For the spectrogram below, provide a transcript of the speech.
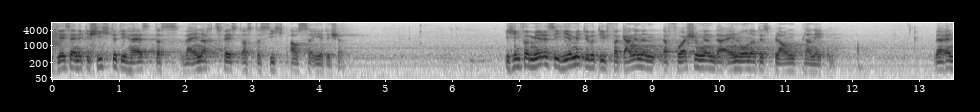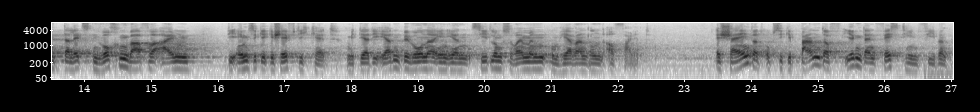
Ich lese eine Geschichte, die heißt Das Weihnachtsfest aus der Sicht Außerirdischer. Ich informiere Sie hiermit über die vergangenen Erforschungen der Einwohner des blauen Planeten. Während der letzten Wochen war vor allem die emsige Geschäftigkeit, mit der die Erdenbewohner in ihren Siedlungsräumen umherwandeln, auffallend. Es scheint, als ob sie gebannt auf irgendein Fest hinfiebern –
